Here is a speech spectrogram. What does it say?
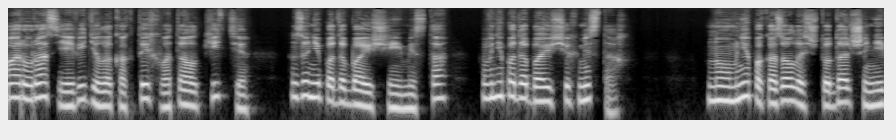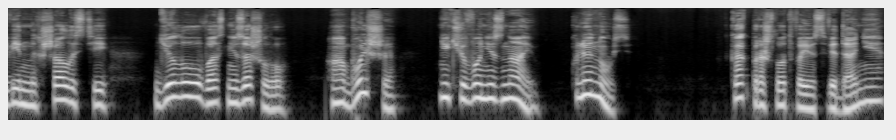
пару раз я видела, как ты хватал Китти за неподобающие места в неподобающих местах. Но мне показалось, что дальше невинных шалостей дело у вас не зашло. А больше ничего не знаю, клянусь. Как прошло твое свидание?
